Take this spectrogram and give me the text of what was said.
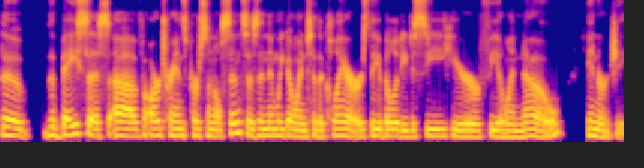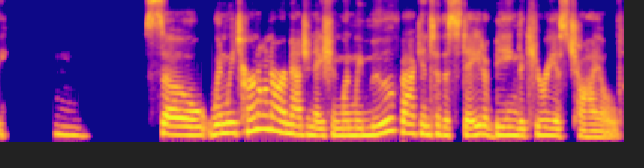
the the basis of our transpersonal senses and then we go into the clairs the ability to see hear feel and know energy mm. so when we turn on our imagination when we move back into the state of being the curious child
